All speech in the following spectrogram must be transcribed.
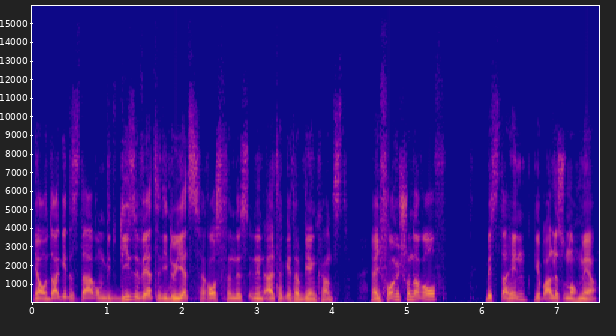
Ja, und da geht es darum, wie du diese Werte, die du jetzt herausfindest, in den Alltag etablieren kannst. Ja, ich freue mich schon darauf. Bis dahin, gib alles und noch mehr.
